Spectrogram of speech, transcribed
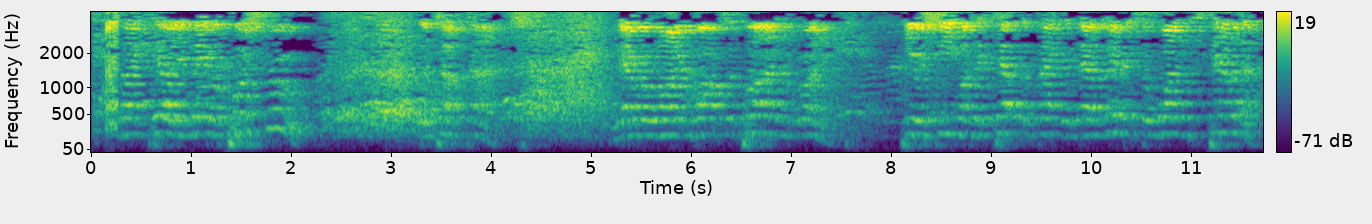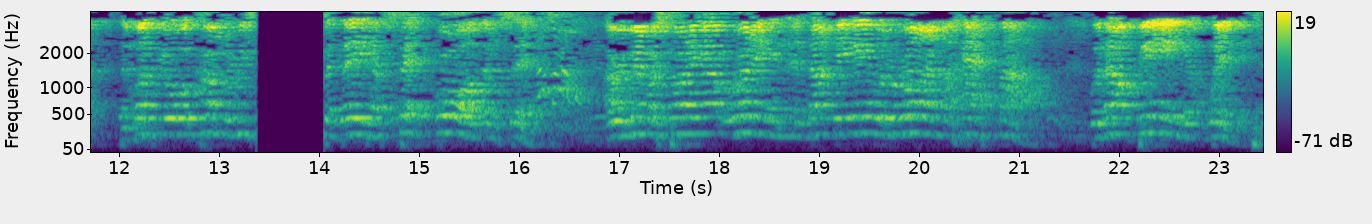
I might tell neighbor, must accept the fact that there are limits to one's stamina that must be overcome to reach that they have set for themselves. I remember starting out running and, and not being able to run a half mile without being winded.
